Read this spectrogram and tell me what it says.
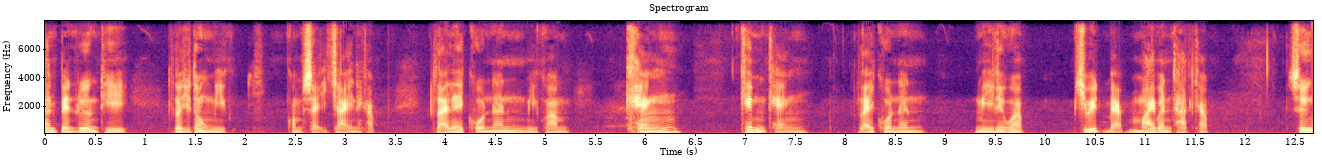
นั่นเป็นเรื่องที่เราจะต้องมี ความใส่ใจนะครับ หลายหลายคนนั้นมีความแข็งเข้มแข็ง หลายคนนั้นมีเรียกว่าชีวิตแบบไม้บรรทัดครับ ซึ่ง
